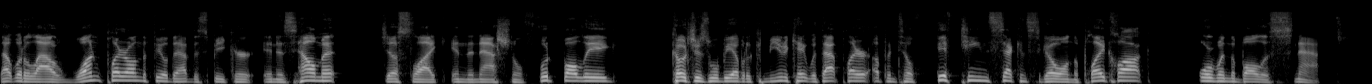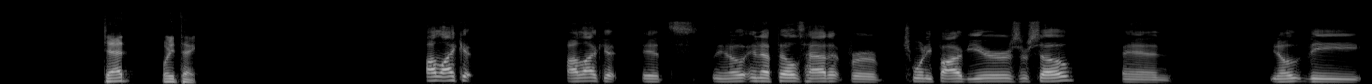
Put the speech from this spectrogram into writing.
that would allow one player on the field to have the speaker in his helmet, just like in the National Football League. Coaches will be able to communicate with that player up until 15 seconds to go on the play clock or when the ball is snapped. Ted, what do you think? I like it. I like it. It's, you know, NFL's had it for 25 years or so. And, you know, the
